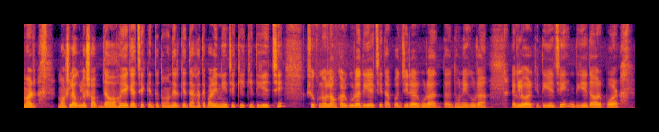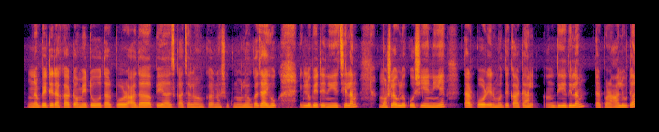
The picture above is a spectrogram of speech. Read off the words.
আমার মশলাগুলো সব দেওয়া হয়ে গেছে, কিন্তু তোমাদেরকে দেখাতে পারিনি যে কী কী দিয়েছি। শুকনো লঙ্কার গুঁড়া দিয়েছি, তারপর জিরার গুঁড়া ধনে গুঁড়া, এগুলো আর কি দিয়েছি। দিয়ে দেওয়ার পর বেটে রাখা টমেটো, তারপর আদা, পেঁয়াজ, কাঁচা লঙ্কা না শুকনো লঙ্কা, যাই হোক, এগুলো বেটে নিয়েছিলাম। মশলাগুলো কষিয়ে নিয়ে, তারপর এর মধ্যে কাঁঠাল দিয়ে দিলাম, তারপর আলুটা।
